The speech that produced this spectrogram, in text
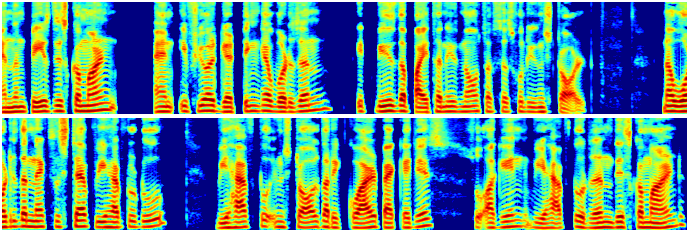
And then paste this command. And if you are getting a version it means the python is now successfully installed now, what is the next step we have to do? We have to install the required packages. So again, we have to run this command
